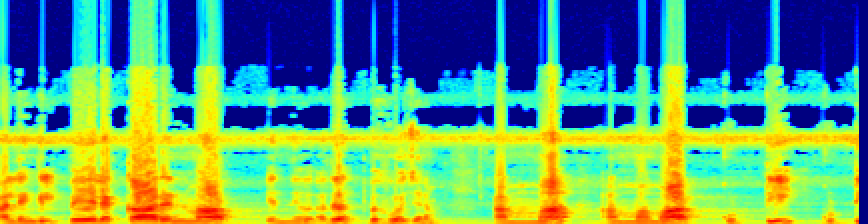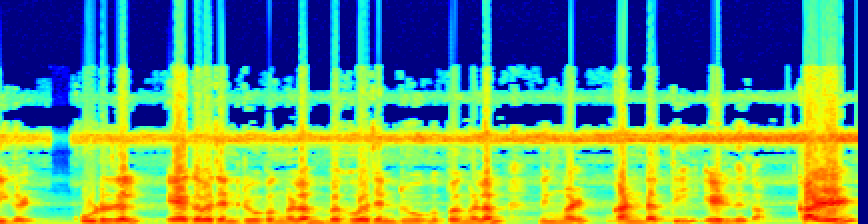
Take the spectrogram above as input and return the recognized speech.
അല്ലെങ്കിൽ വേലക്കാരന്മാർ. എന്നിവ അത് ബഹുവചനം. അമ്മ അമ്മമാർ കുട്ടി കുട്ടികൾ. കൂടുതൽ ഏകവചന രൂപങ്ങളും ബഹുവചന രൂപങ്ങളും നിങ്ങൾ കണ്ടെത്തി എഴുതുക. കൾ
